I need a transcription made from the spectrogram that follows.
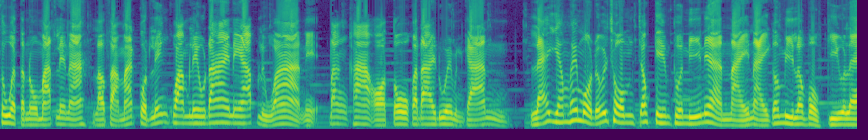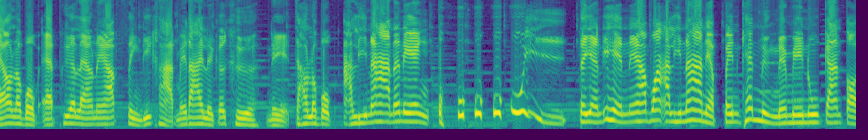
สู้อัตโนมัติเลยนะ เราสามารถกดเร่งความเร็วได้นะครับหรือว่านี่ตั้งค่าออโต้ก็ได้ด้วยเหมือนกัน และยังไม่หมดท่านผู้ชม เจ้าเกมตัวนี้เนี่ยไหนๆก็มีระบบกิลแล้วระบบแอดเพื่อนแล้วนะครับ สิ่งที่ขาดไม่ได้เลยก็คือเนี่เจ้าระบบอารีนานั่นเองโอ้โหแต่อย่างที่เห็นนะครับว่าอารีนาเนี่ยเป็นแค่หนึ่งในเมนูการต่อ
